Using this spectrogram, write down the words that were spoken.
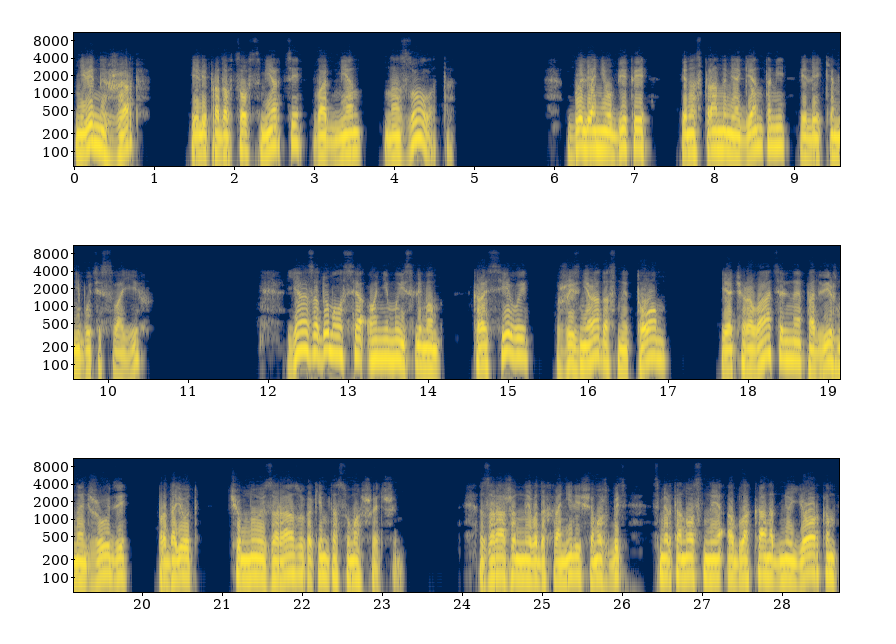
невинных жертв или продавцов смерти в обмен на золото? Были они убиты иностранными агентами или кем-нибудь из своих? Я задумался о немыслимом, красивый, жизнерадостный Том и очаровательная, подвижная Джуди продают чумную заразу каким-то сумасшедшим. Зараженные водохранилища, может быть, смертоносные облака над Нью-Йорком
